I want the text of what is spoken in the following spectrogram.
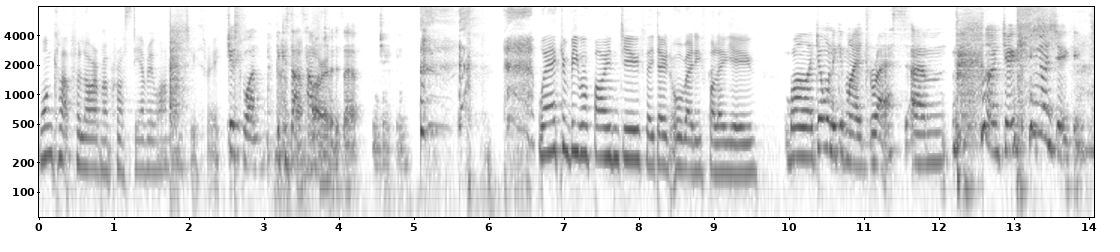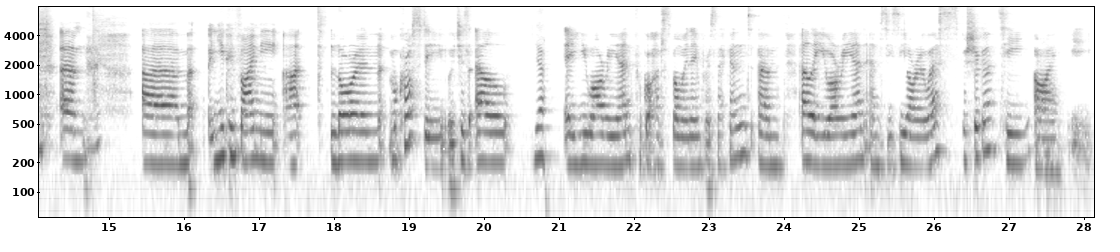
one clap for Laura McCrostie, everyone. One, two, three. just one because that's how much. I deserve. I'm joking. Where can people find you if they don't already follow you? Well, I don't want to give my address. Um, I'm joking. I'm joking. Um, um, you can find me at Lauren McCrostie, which is L Yeah. A U R E N. Forgot how to spell my name for a second. Um, L A U R E N M C C R O S for sugar. T I E.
